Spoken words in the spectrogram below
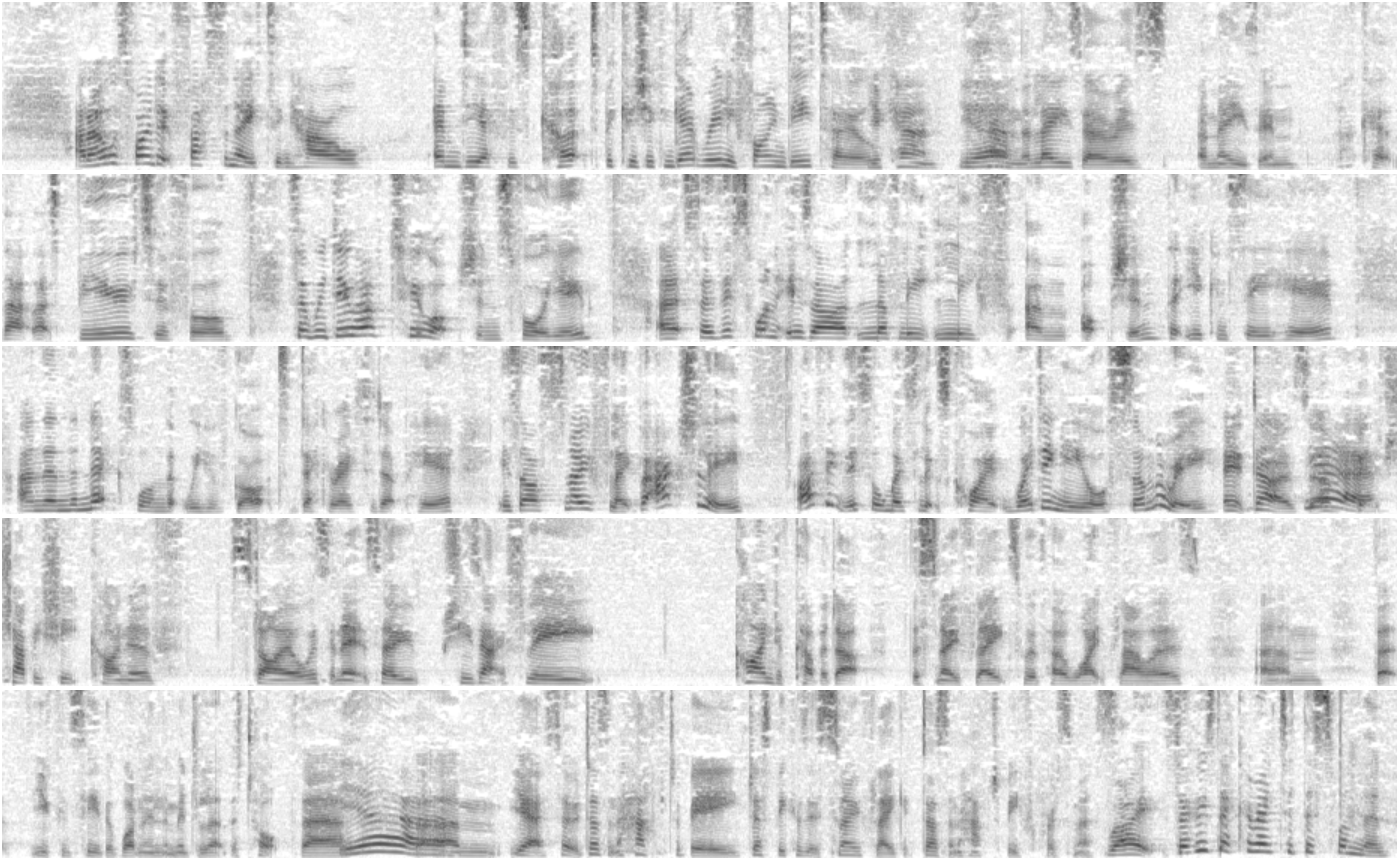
And I always find it fascinating how MDF is cut because you can get really fine detail. You can. You Yeah. can. The laser is amazing. Look at that, that's beautiful. So we do have two options for you. Uh, so this one is our lovely leaf um, option that you can see here. And then the next one that we have got decorated up here is our snowflake. But actually, I think this almost looks quite weddingy or summery. It does. Yeah. A bit shabby chic kind of style, isn't it? So she's actually kind of covered up the snowflakes with her white flowers. Um, but you can see the one in the middle at the top there. Yeah. But, um, yeah, so it doesn't have to be, just because it's snowflake, it doesn't have to be for Christmas. Right, so who's decorated this one then?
